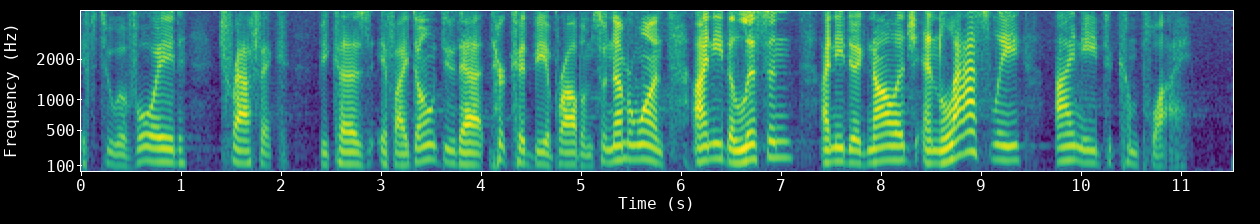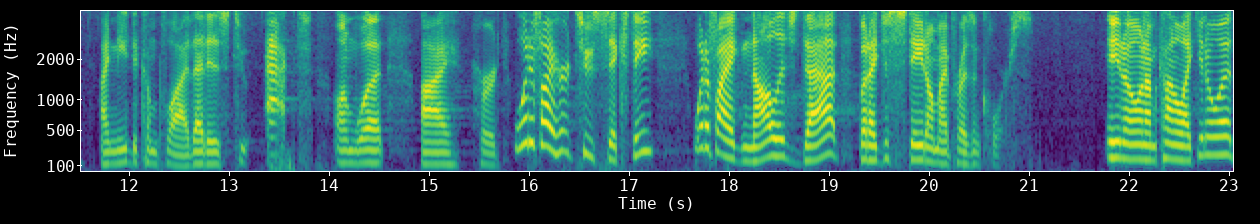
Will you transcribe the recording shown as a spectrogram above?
It's to avoid traffic. Because if I don't do that, there could be a problem. So, number one, I need to listen, I need to acknowledge, and lastly, I need to comply. I need to comply. That is to act on what I heard. What if I heard 260? What if I acknowledged that, but I just stayed on my present course? You know, and I'm kind of like, you know what?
